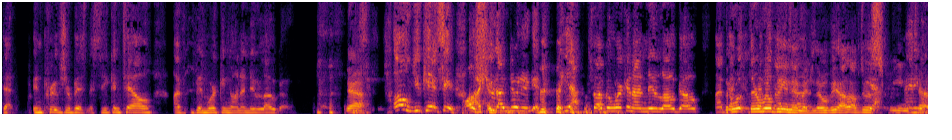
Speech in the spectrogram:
that improves your business. So You can tell I've been working on a new logo. Yeah. oh, you can't see it. Well, oh, shoot, I'm doing it again. But yeah, so I've been working on a new logo. I've there will, there will be an image. There will be. I'll, I'll do a yeah. screen. Anyway,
